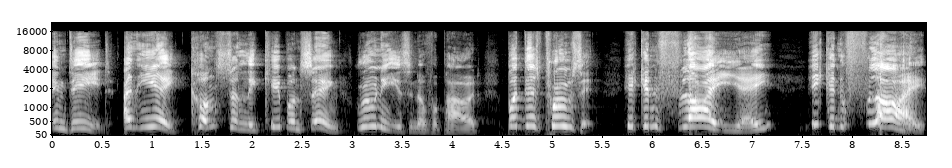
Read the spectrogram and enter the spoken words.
Indeed, and EA constantly keep on saying Rooney isn't overpowered, but this proves it. He can fly, EA. He can fly.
